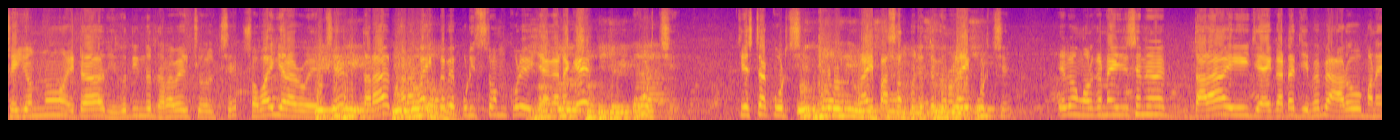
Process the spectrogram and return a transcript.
সেই জন্য এটা দীর্ঘদিন ধরে ধারাবাহিক চলছে। সবাই যারা রয়েছে তারা ধারাবাহিকভাবে পরিশ্রম করে এই জায়গাটাকে করছে। চেষ্টা করছে। প্রায় পাঁচ সাত পর্যন্ত ওনারাই করছে। এবং অর্গানাইজেশনের দ্বারা এই জায়গাটা যেভাবে আরও মানে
